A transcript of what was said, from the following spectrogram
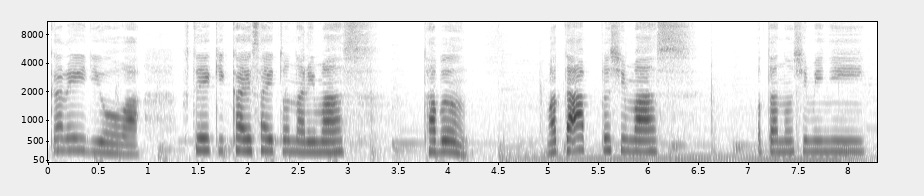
カレイディオは不定期開催となります。多分、またアップします。お楽しみに。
